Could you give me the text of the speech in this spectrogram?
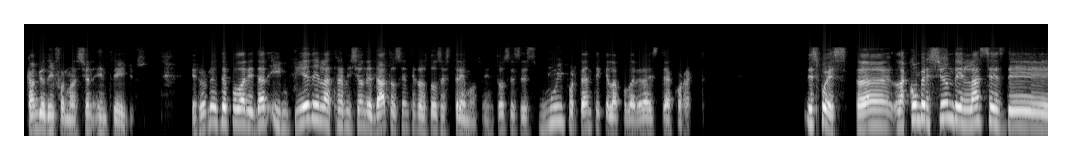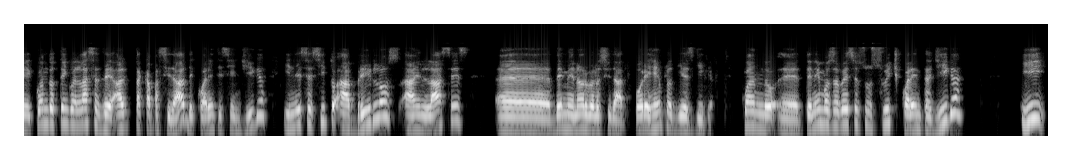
cambio de información entre ellos. Errores de polaridad impiden la transmisión de datos entre los dos extremos. Entonces es muy importante que la polaridad esté correcta. Después, ah, la conversión de enlaces de, cuando tengo enlaces de alta capacidad, de 40 y 100 GB, y necesito abrirlos a enlaces eh, de menor velocidad, por ejemplo, 10 GB. Cuando eh, tenemos a veces un switch 40 GB, y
